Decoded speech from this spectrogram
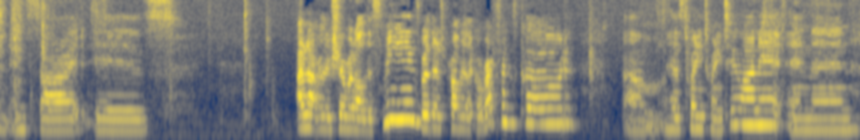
And inside is I'm not really sure what all this means, but there's probably like a reference code. Um, it has 2022 on it, and then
